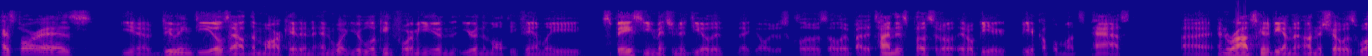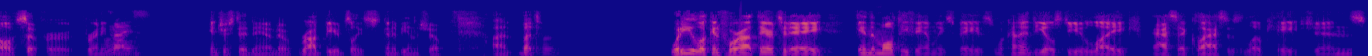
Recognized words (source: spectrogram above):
as far as you know, doing deals out in the market and, and what you're looking for. I mean, you're in, the, you're in the multifamily space. You mentioned a deal that, that y'all just closed. Although by the time this post it'll it'll be a, be a couple months past. Uh, and Rob's going to be on the on the show as well. So for for anyone nice. interested, you know, Rob Beardsley's going to be on the show. Uh, but mm-hmm. what are you looking for out there today in the multifamily space? What kind of deals do you like? Asset classes, locations,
